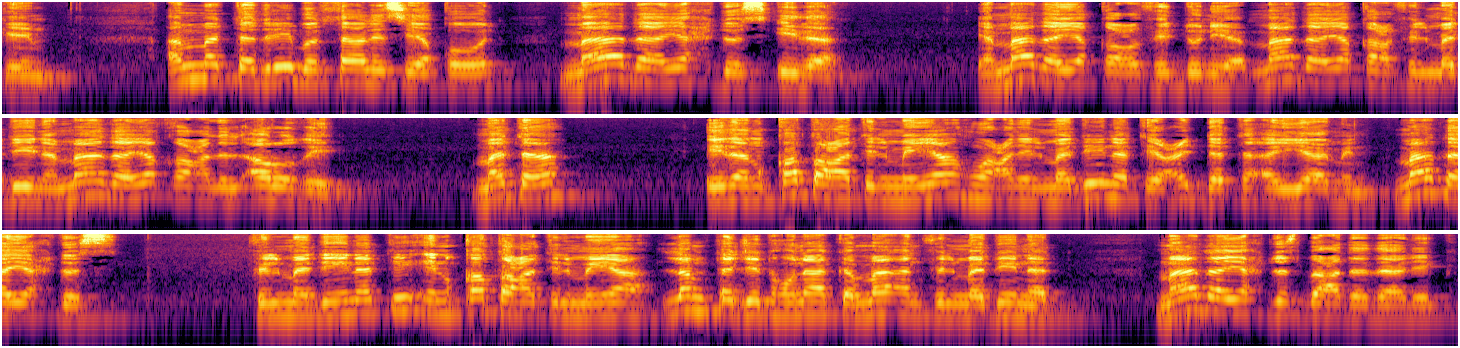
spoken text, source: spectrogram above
کې. اما التدريب الثالث يقول ماذا يحدث إذا؟ ماذا يقع في الدنيا؟ ماذا يقع في المدينة؟ ماذا يقع على الأرض؟ متى؟ إذا انقطعت المياه عن المدينة عدة أيام. ماذا يحدث؟ في المدينة انقطعت المياه لم تجد هناك ماء في المدينة. ماذا يحدث بعد ذلك؟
